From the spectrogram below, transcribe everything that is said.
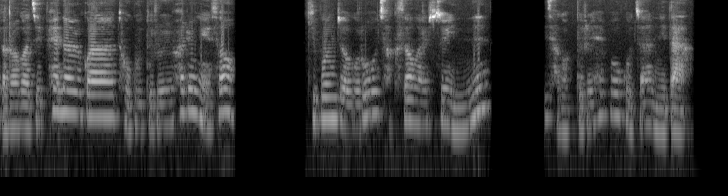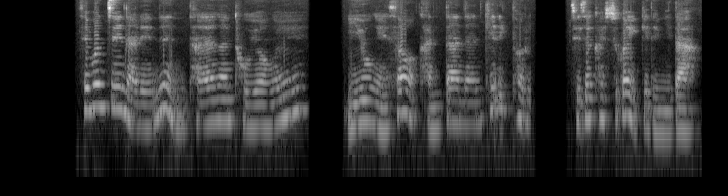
여러 가지 패널과 도구들을 활용해서 기본적으로 작성할 수 있는 작업들을 해보고자 합니다. 세 번째 날에는 다양한 도형을 이용해서 간단한 캐릭터를 제작할 수가 있게 됩니다.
